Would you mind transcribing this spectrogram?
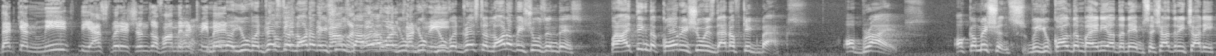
that can meet the aspirations of our military men. No, you've addressed so a lot of issues now. Uh, you, you, you've addressed a lot of issues in this. But I think the core issue is that of kickbacks or bribes or commissions. You call them by any other name. Sheshadri Chari,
